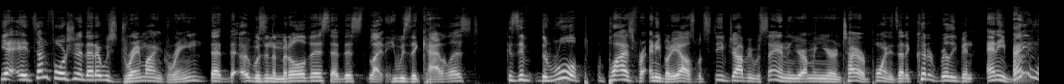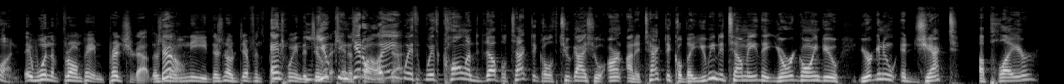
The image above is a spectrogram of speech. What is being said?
Yeah, it's unfortunate that it was Draymond Green that, that was in the middle of this. That this like he was the catalyst. Because if the rule applies for anybody else, what Steve Javie was saying, I mean, your entire point is that it could have really been anybody. Anyone. They wouldn't have thrown Payton Pritchard out. There's no, No. need. There's no difference And between the two. you can get like away that. with with calling a double technical with two guys who aren't on a technical, but you mean to tell me that you're going to you're going to eject a player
